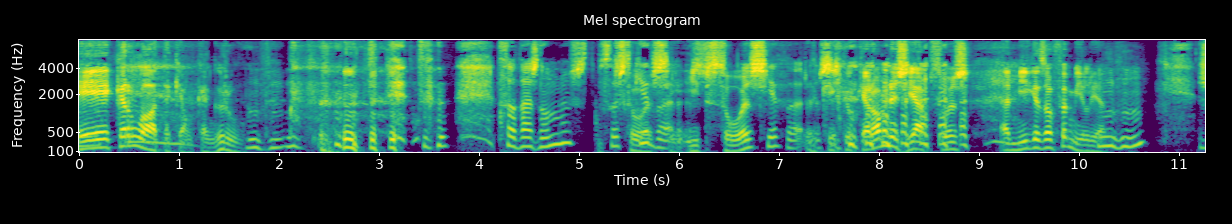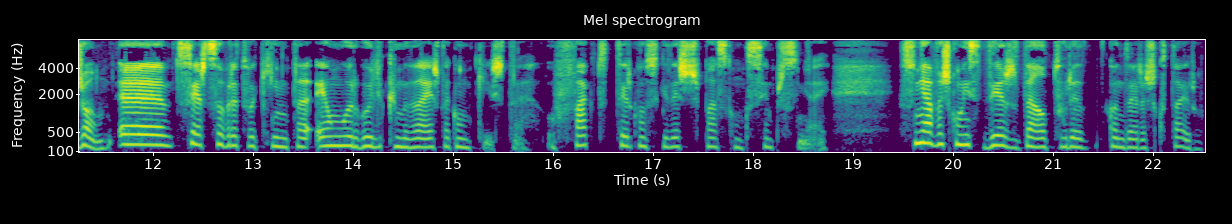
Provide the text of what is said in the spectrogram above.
é Carlota, que é um canguru. Uhum. Só dás nomes de pessoas, pessoas que adoras. E pessoas que, que, que, eu quero homenagear, pessoas amigas ou família. Uhum. João, uh, disseste sobre a tua quinta, é um orgulho que me dá esta conquista. O facto de ter conseguido este espaço com que sempre sonhei. Sonhavas com isso desde a altura de quando eras escoteiro?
